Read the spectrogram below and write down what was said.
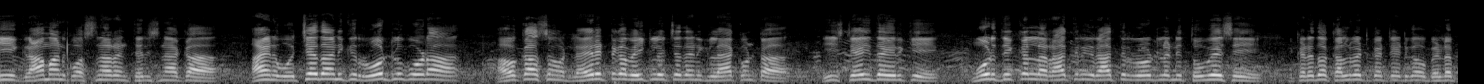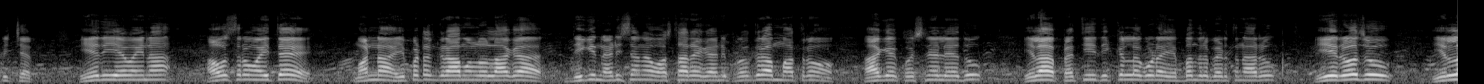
ఈ గ్రామానికి వస్తున్నారని తెలిసినాక ఆయన వచ్చేదానికి రోడ్లు కూడా అవకాశం డైరెక్ట్గా వెహికల్ వచ్చేదానికి లేకుండా ఈ స్టేజ్ దగ్గరికి మూడు దిక్కుల్లో రాత్రి రాత్రి రోడ్లన్నీ తవ్వేసి ఇక్కడ ఏదో కల్వెట్ కట్టేట్టుగా బిల్డప్ ఇచ్చారు. ఏది ఏమైనా అవసరం అయితే మొన్న ఇప్పటం గ్రామంలో లాగా దిగి నడిచినా వస్తారే కానీ ప్రోగ్రాం మాత్రం ఆగే క్వశ్చనే లేదు. ఇలా ప్రతి దిక్కుల్లో కూడా ఇబ్బందులు పెడుతున్నారు. ఈరోజు ఇళ్ళ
